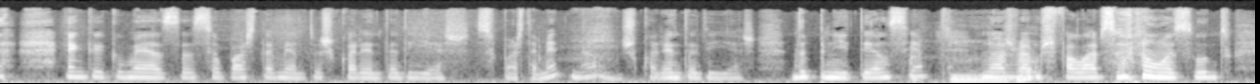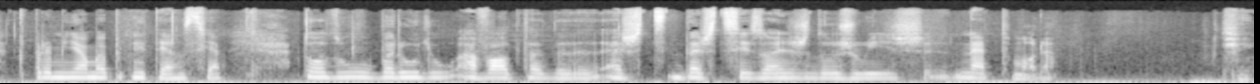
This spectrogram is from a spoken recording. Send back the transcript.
em que começa supostamente os 40 dias, supostamente não, os 40 dias de penitência, uhum. nós vamos falar sobre um assunto que para mim é uma penitência. Todo o barulho à volta de, as, das decisões do juiz Neto Moura. Sim.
